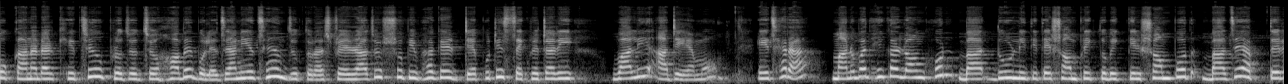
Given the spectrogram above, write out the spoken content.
ও কানাডার ক্ষেত্রেও প্রযোজ্য হবে বলে জানিয়েছেন যুক্তরাষ্ট্রের রাজস্ব বিভাগের ডেপুটি সেক্রেটারি ওয়ালি আডেএমও এছাড়া মানবাধিকার লঙ্ঘন বা দুর্নীতিতে সম্পৃক্ত ব্যক্তির সম্পদ বাজেয়াপ্তের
